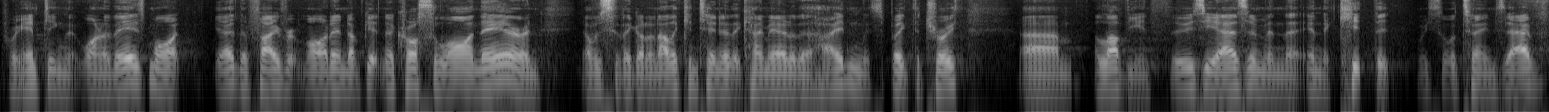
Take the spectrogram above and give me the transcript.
preempting that one of theirs might, you know, the favourite might end up getting across the line there, and obviously they got another contender that came out of the Hayden with Speak the Truth. Um, I love the enthusiasm and the and the kit that we saw Team Zav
